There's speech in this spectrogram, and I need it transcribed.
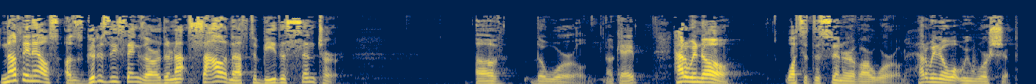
Nothing else, as good as these things are, they're not solid enough to be the center of the world. Okay? How do we know what's at the center of our world? How do we know what we worship?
